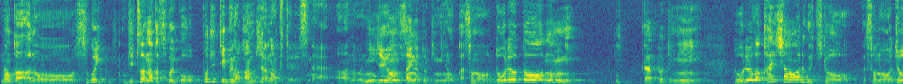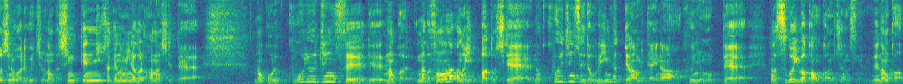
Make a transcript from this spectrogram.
なんかあのすごい実はなんかすごいこうポジティブな感じじゃなくてですねあの24歳の時になんかその同僚と飲みに行った時に同僚が会社の悪口とその上司の悪口をなんか真剣に酒飲みながら話しててなんか俺こういう人生でなんかなんかその中の一派としてなんかこういう人生で俺いいんだっけなみたいなふうに思ってなんかすごい違和感を感じたんですね。でなんか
